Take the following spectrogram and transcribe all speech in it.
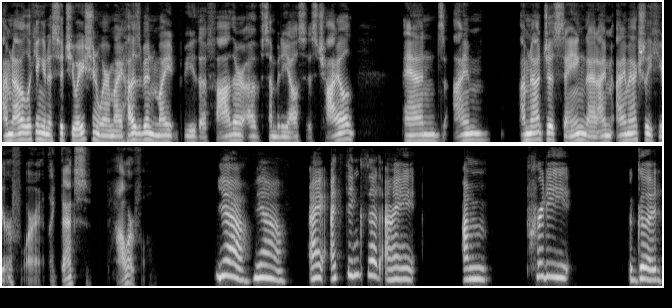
i'm now looking at a situation where my husband might be the father of somebody else's child and i'm i'm not just saying that i'm i'm actually here for it. Like that's powerful. Yeah yeah. I i think that i i'm pretty good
